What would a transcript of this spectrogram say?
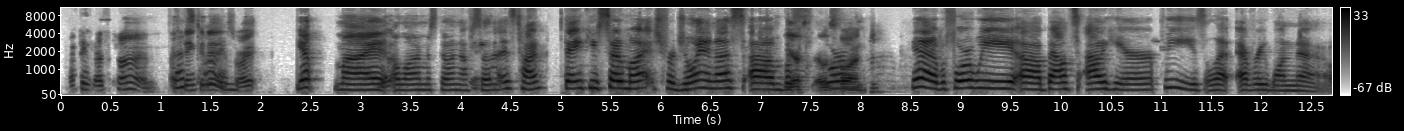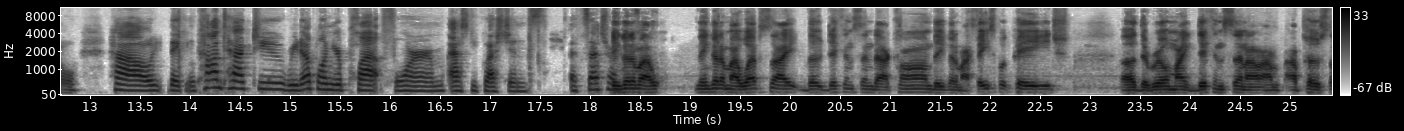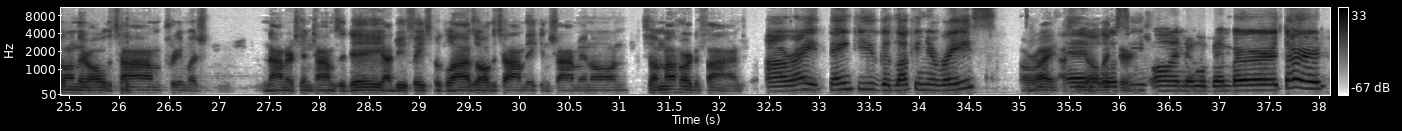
I think that's time. That's I think time. it is right. Yep, my yep. alarm is going off, so that is time. Thank you so much for joining us. Um, before, yes, that was fun. Yeah, before we uh, bounce out of here, please let everyone know how they can contact you, read up on your platform, ask you questions, etc. You go to my they go to my website, votedickinson.com. They go to my Facebook page, uh, The Real Mike Dickinson. I, I post on there all the time, pretty much nine or 10 times a day. I do Facebook Lives all the time they can chime in on. So I'm not hard to find. All right. Thank you. Good luck in your race. All right. I'll see y'all later. we'll see you on November 3rd.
